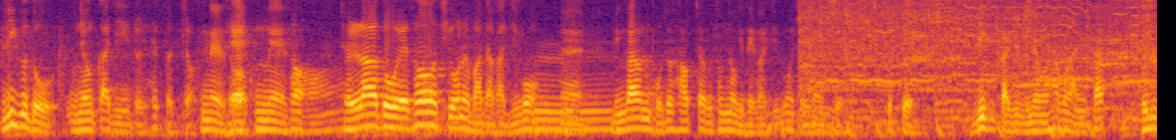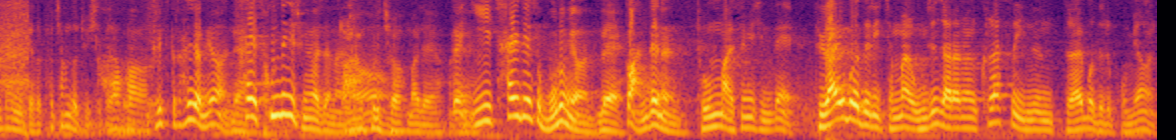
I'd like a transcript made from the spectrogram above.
리그도 운영까지를 했었죠. 국내에서? 네, 국내에서 아. 전라도에서 지원을 받아가지고 음. 네, 민간 보조 사업자로 등록이 돼가지고 저희가 이제 그렇게 리그까지 운영을 하고 나니까 도지사님께서 표창도 주시더라고요. 아하, 드리프트를 하려면 네. 차의 성능이 중요하잖아요. 아, 그렇죠. 맞아요. 그러니까 네. 이 차에 대해서 모르면 네. 또 안 되는 좋은 말씀이신데 드라이버들이 정말 운전 잘하는 클래스 있는 드라이버들을 보면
